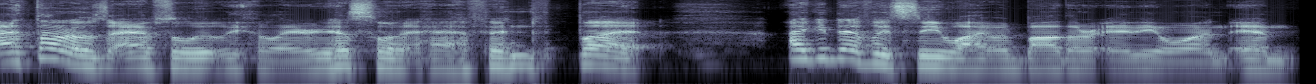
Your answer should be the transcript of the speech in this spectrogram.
I thought it was absolutely hilarious when it happened, but I can definitely see why it would bother anyone, and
